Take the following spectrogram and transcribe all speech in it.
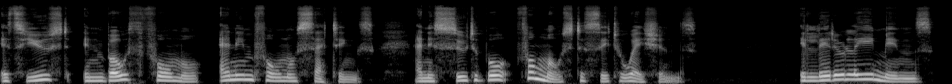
It's used in both formal and informal settings and is suitable for most situations. It literally means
